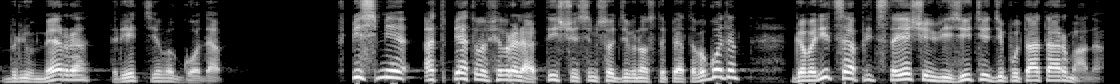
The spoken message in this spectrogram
Брюмера третьего года. В письме от 5 февраля 1795 года говорится о предстоящем визите депутата Армана.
